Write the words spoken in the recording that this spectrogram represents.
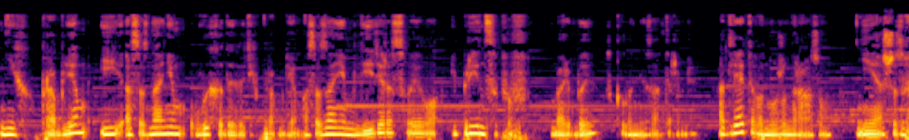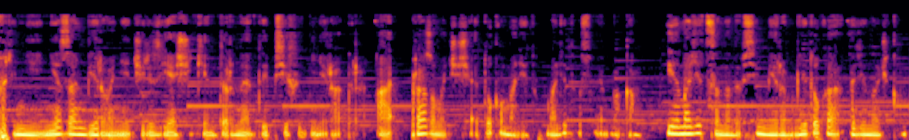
них проблем и осознанием выхода из этих проблем, осознанием лидера своего и принципов борьбы с колонизаторами. А для этого нужен разум. Не шизофрения, не зомбирование через ящики интернета и психогенераторы, а разум очищает только молитву, молитву своим богам. И молиться надо всем миром, не только одиночкам.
